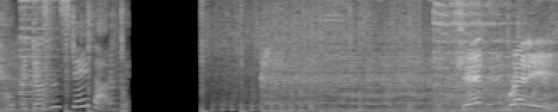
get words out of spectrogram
hope it doesn't stay that way. Get ready!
